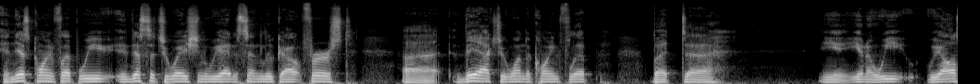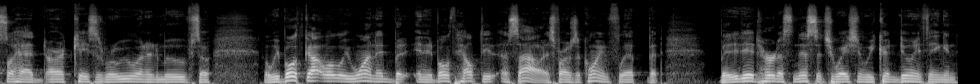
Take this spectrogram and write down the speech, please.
in this coin flip we in this situation we had to send luke out first uh, they actually won the coin flip but uh, you, you know, we we also had our cases where we wanted to move, so we both got what we wanted, but and it both helped us out as far as a coin flip, but. But it did hurt us in this situation. We couldn't do anything, and,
